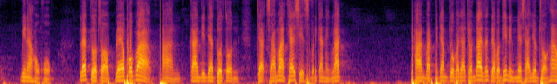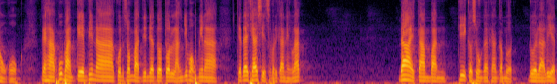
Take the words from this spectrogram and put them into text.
26 มีนา 66 และตรวจสอบแล้วพบว่าผ่านการยืนยันตัวตน จะสามารถใช้สิทธิสวัสดิการแห่งรัฐ ผ่านบัตรประจำตัวประชาชนได้ตั้งแต่วันที่ 1 เมษายน 2566 แต่หากผู้ผ่านเกณฑ์พิจารณาคุณสมบัติยืนยันตัวตนหลัง 26 มีนา จะได้ใช้สิทธิสวัสดิการแห่งรัฐ ได้ตามวัน ที่กระทรวงการคลังกำหนด โดยรายละเอียด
